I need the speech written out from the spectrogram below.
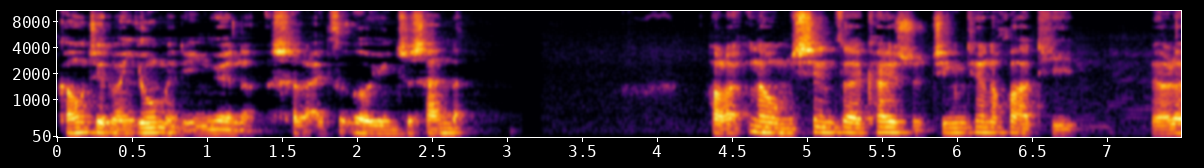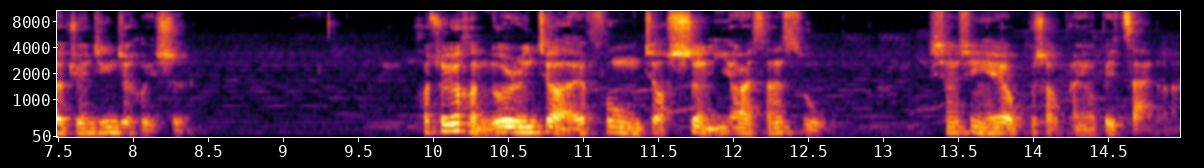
刚刚这段优美的音乐呢，是来自厄运之山的。好了，那我们现在开始今天的话题，聊聊捐精这回事。话说有很多人叫 iPhone 叫肾一二三四五，相信也有不少朋友被宰了，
